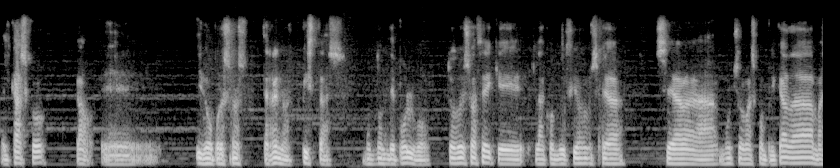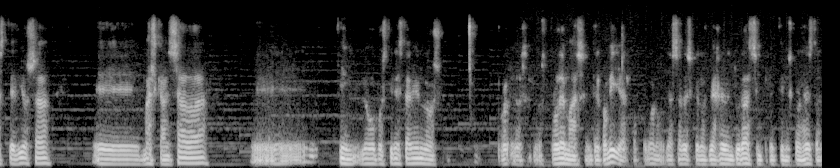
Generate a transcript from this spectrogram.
el casco. Claro, eh, y luego por esos terrenos, pistas, un montón de polvo, todo eso hace que la conducción sea, sea mucho más complicada, más tediosa, eh, más cansada. eh, luego pues tienes también los, los, los problemas, entre comillas, porque bueno, ya sabes que los viajes de aventura siempre tienes cosas estas,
